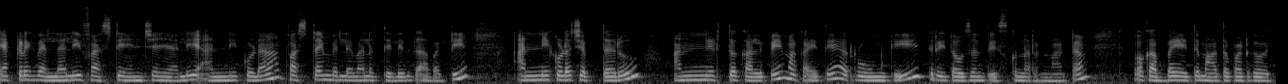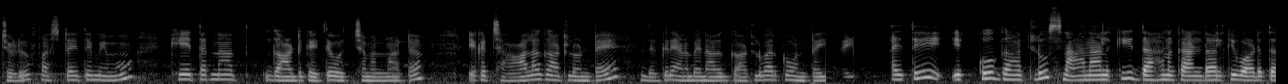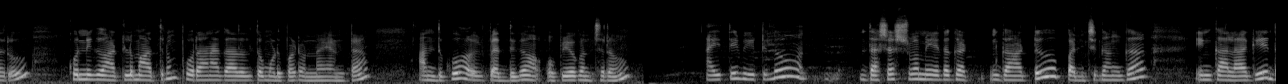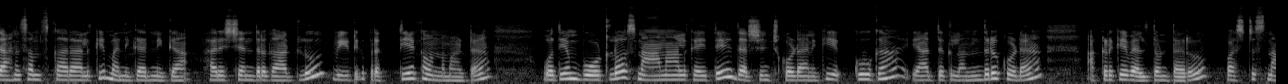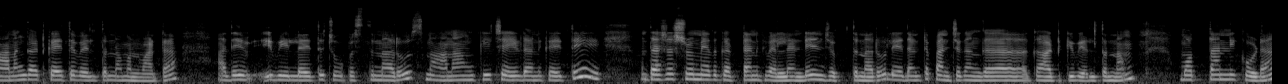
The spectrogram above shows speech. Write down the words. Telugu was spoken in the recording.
ఎక్కడికి వెళ్ళాలి ఫస్ట్ ఏం చేయాలి అన్నీ కూడా ఫస్ట్ టైం వెళ్ళే వాళ్ళకి తెలియదు కాబట్టి అన్నీ కూడా చెప్తారు. అన్నిటితో కలిపి మాకైతే రూమ్కి త్రీ థౌజండ్ తీసుకున్నారనమాట ఒక అబ్బాయి అయితే మాతో పాటుగా వచ్చాడు. ఫస్ట్ అయితే మేము కేతర్నాథ్ ఘాట్కి అయితే వచ్చామన్నమాట. ఇక చాలా ఘాట్లు ఉంటాయి. దగ్గర ఎనభై నాలుగు ఘాట్ల వరకు ఉంటాయి. అయితే ఎక్కువ ఘాట్లు స్నానాలకి దహన కాండాలకి వాడతారు. కొన్ని ఘాట్లు మాత్రం పురాణ గాథలతో ముడిపడి ఉన్నాయంట. అందుకు అవి పెద్దగా ఉపయోగించడం అయితే వీటిలో దశశ్వమేధ ఘాటు పంచగంగ ఇంకా అలాగే దహన సంస్కారాలకి మణికర్ణిక హరిశ్చంద్ర ఘాట్లు వీటికి ప్రత్యేకం అన్నమాట. ఉదయం బోట్లో స్నానాలకైతే దర్శించుకోవడానికి ఎక్కువగా యాత్రికులందరూ కూడా అక్కడికే వెళ్తుంటారు. ఫస్ట్ స్నానం ఘాట్కి అయితే వెళ్తున్నాం అనమాట అదే వీళ్ళైతే చూపిస్తున్నారు. స్నానానికి చేయడానికైతే మీద ఘట్టానికి వెళ్ళండి అని చెప్తున్నారు. లేదంటే పంచగంగా ఘాట్కి వెళ్తున్నాం. మొత్తాన్ని కూడా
